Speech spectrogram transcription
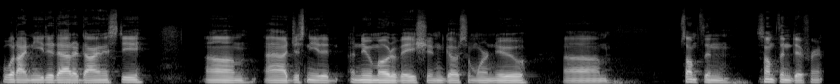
what I needed out of Dynasty. Um, I just needed a new motivation, go somewhere new, um, something something different.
